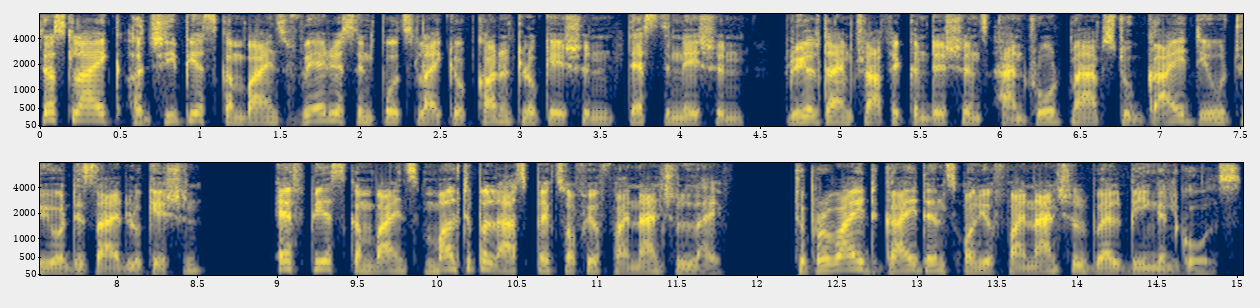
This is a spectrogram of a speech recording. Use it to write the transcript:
Just like a GPS combines various inputs like your current location, destination, real time traffic conditions, and roadmaps to guide you to your desired location, FBS combines multiple aspects of your financial life to provide guidance on your financial well being and goals.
